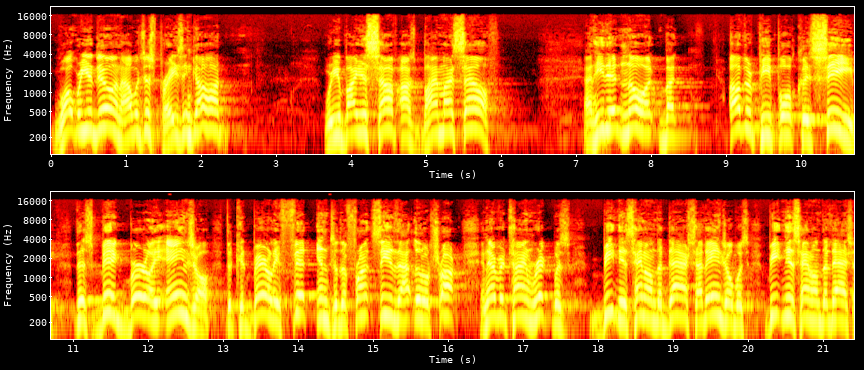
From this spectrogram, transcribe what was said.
What were you doing? I was just praising God. Were you by yourself? I was by myself. And he didn't know it, but other people could see this big burly angel that could barely fit into the front seat of that little truck. And every time Rick was beating his hand on the dash, that angel was beating his hand on the dash.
